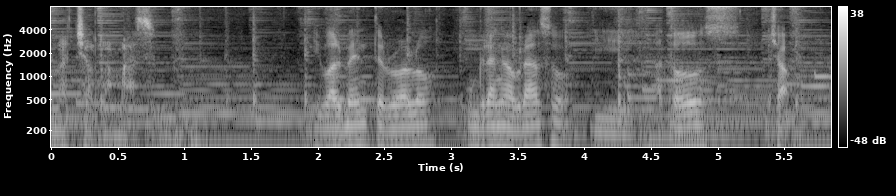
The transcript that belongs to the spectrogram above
una charla más. Igualmente, Rolo, un gran abrazo y a todos, chao.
